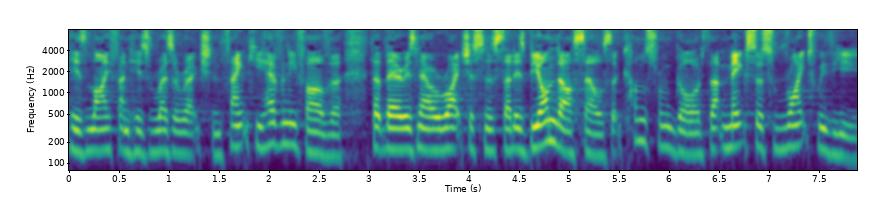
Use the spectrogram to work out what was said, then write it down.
his life, and his resurrection. Thank you, Heavenly Father, that there is now a righteousness that is beyond ourselves, that comes from God, that makes us right with you.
